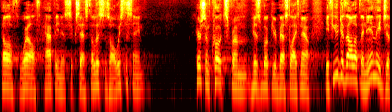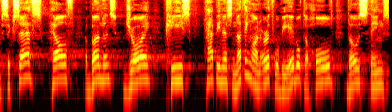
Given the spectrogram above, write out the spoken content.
Health, wealth, happiness, success. The list is always the same. Here's some quotes from his book, Your Best Life Now. If you develop an image of success, health, abundance, joy, peace, happiness, nothing on earth will be able to hold those things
